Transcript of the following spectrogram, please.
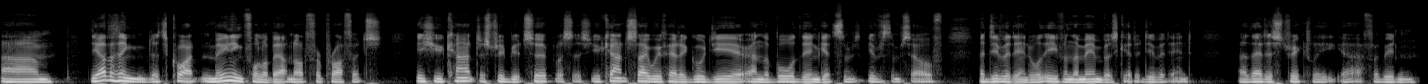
Um, the other thing that's quite meaningful about not for profits is you can't distribute surpluses. You can't say we've had a good year and the board then gets them, gives themselves a dividend or even the members get a dividend. Uh, that is strictly uh, forbidden.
